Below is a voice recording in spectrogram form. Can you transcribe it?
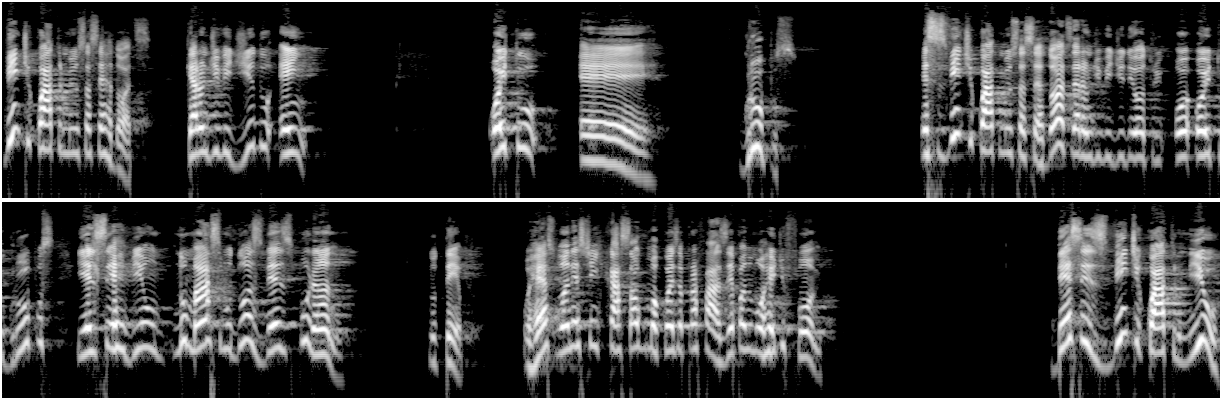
24 mil sacerdotes, que eram divididos em oito é, grupos. Esses 24 mil sacerdotes eram divididos em outro, oito grupos e eles serviam no máximo duas vezes por ano no templo. O resto do ano eles tinham que caçar alguma coisa para fazer para não morrer de fome. Desses 24 mil,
